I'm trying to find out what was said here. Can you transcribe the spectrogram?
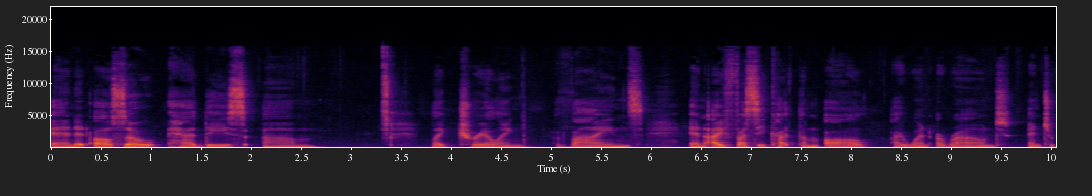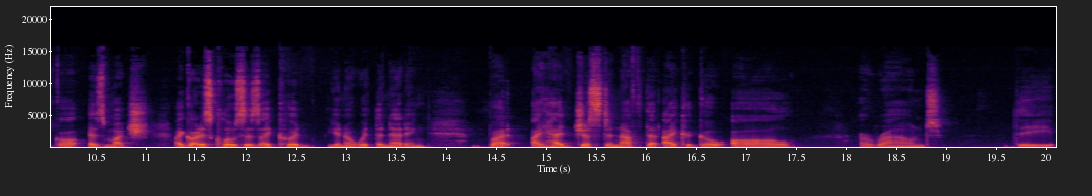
And it also had these um, like trailing vines, and I fussy cut them all. I went around and took all, as much, I got as close as I could, you know, with the netting, but I had just enough that I could go all around the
